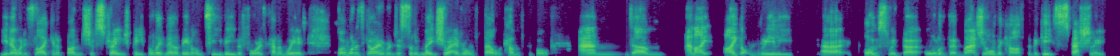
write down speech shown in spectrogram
you know what it's like in a bunch of strange people. They've never been on TV before. It's kind of weird. So I wanted to go over and just sort of make sure everyone felt comfortable. And um, and I I got really uh, close with the, all of the, actually all the cast, but the geeks especially.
